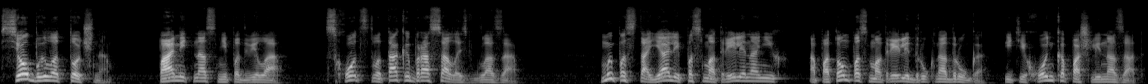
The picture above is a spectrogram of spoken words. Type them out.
Все было точно. Память нас не подвела. Сходство так и бросалось в глаза. Мы постояли, посмотрели на них, а потом посмотрели друг на друга и тихонько пошли назад.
